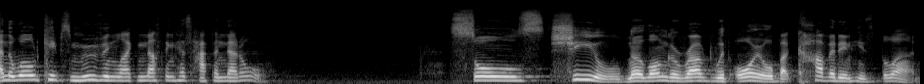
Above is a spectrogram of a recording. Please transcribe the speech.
and the world keeps moving like nothing has happened at all. Saul's shield, no longer rubbed with oil but covered in his blood,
